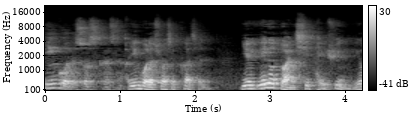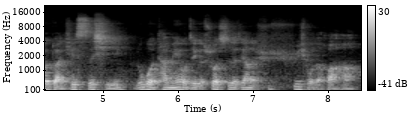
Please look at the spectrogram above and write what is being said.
英国的硕士课程。英国的硕士课程，也也有短期培训，也有短期实习。如果他没有这个硕士的这样的需需求的话，哈，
